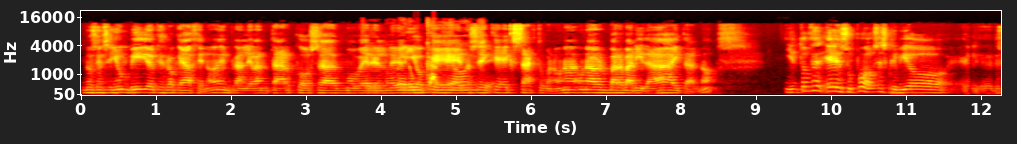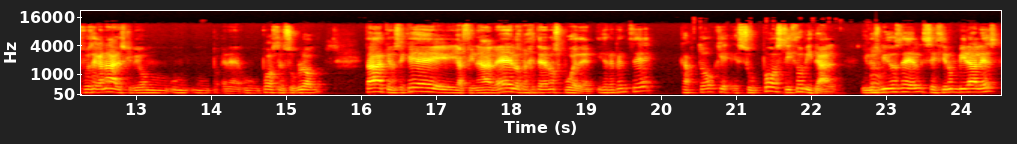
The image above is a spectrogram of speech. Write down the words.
Nos enseñó un vídeo que es lo que hace, ¿no? En plan, levantar cosas, mover el, que no sé qué, exacto, bueno, una, una, barbaridad y tal, ¿no? Y entonces él en su post escribió, eh, después de ganar, escribió un, un, post en su blog, tal, que no sé qué, y al final, eh, los vegetarianos pueden. Y de repente captó que su post se hizo viral. Y los mm. vídeos de él se hicieron virales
